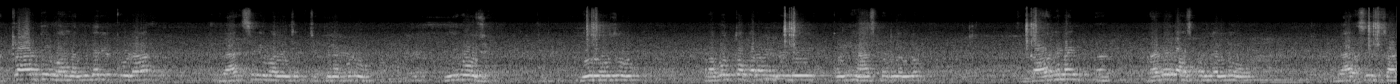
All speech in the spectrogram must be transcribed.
అట్లాంటి వాళ్ళందరికీ కూడా వ్యాక్సిన్ ఇవ్వాలని చెప్పి చెప్పినప్పుడు ఈరోజు ఈరోజు ప్రభుత్వపరమైనటువంటి కొన్ని హాస్పిటల్లో గవర్నమెంట్ ప్రైవేట్ హాస్పిటల్లో వ్యాక్సిన్ స్టార్ట్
